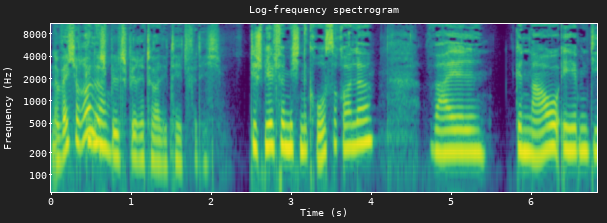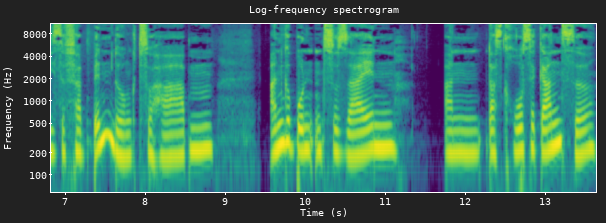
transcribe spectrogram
Welche Rolle Genau. spielt Spiritualität für dich? Die spielt für mich eine große Rolle, weil genau eben diese Verbindung zu haben, angebunden zu sein an das große Ganze,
